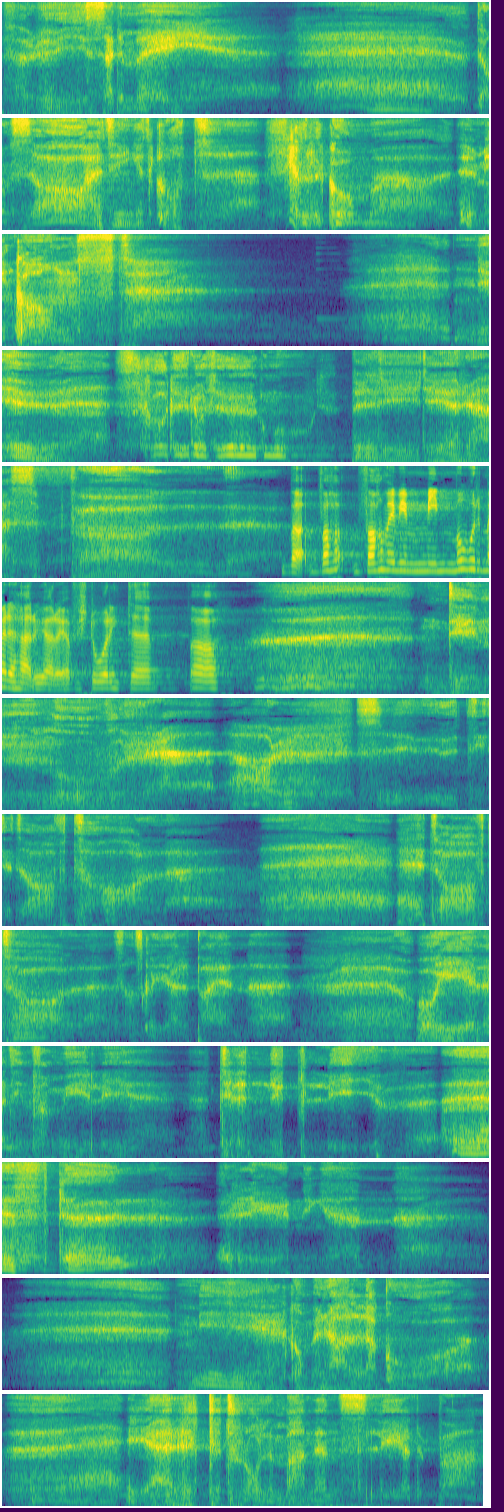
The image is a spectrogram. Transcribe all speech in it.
förvisade mig. De sa att inget gott skulle komma ur min konst. Nu ska deras högmod bli deras fall. Va, va, vad har med min, min mor med det här att göra? Jag förstår inte. Va? Din mor har slutit ett avtal. Ett avtal som ska hjälpa henne och hela din familj till ett nytt liv efter reningen. Ni kommer alla gå i ärketrollmannens ledband.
